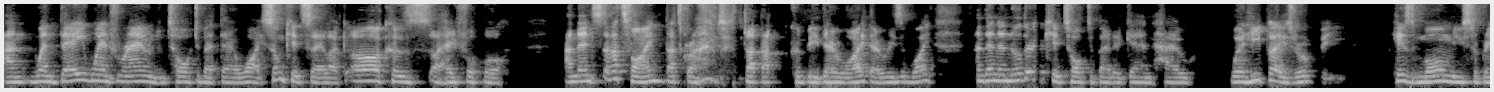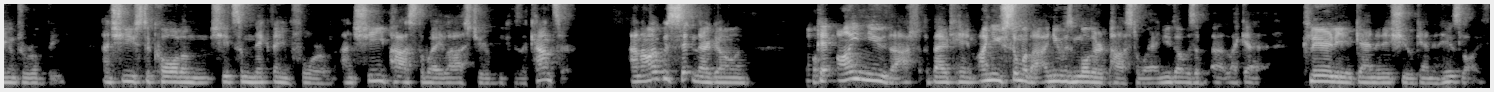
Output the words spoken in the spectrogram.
and when they went around and talked about their why, some kids say like, "Oh, because I hate football," and then so that's fine, that's grand. that that could be their why, their reason why. And then another kid talked about again how when he plays rugby, his mom used to bring him to rugby, and she used to call him. She had some nickname for him, and she passed away last year because of cancer. And I was sitting there going, okay, I knew that about him. I knew some of that. I knew his mother had passed away. I knew that was a, a like a clearly again an issue again in his life.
